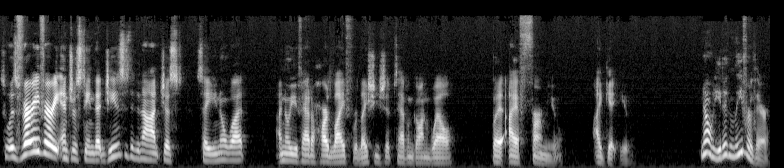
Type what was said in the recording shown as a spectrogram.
So it was very, very interesting that Jesus did not just say, you know what? I know you've had a hard life, relationships haven't gone well but I affirm you. I get you. No, he didn't leave her there.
